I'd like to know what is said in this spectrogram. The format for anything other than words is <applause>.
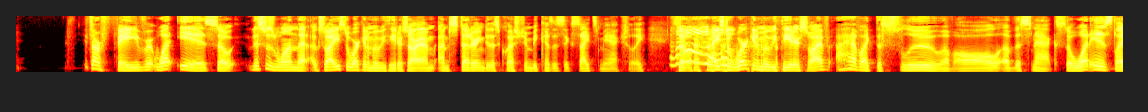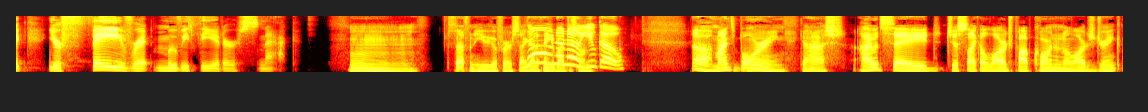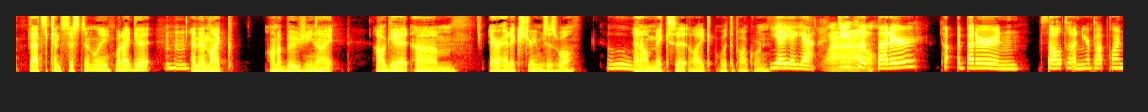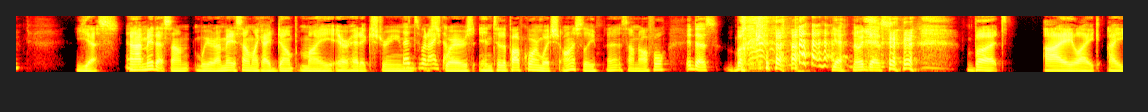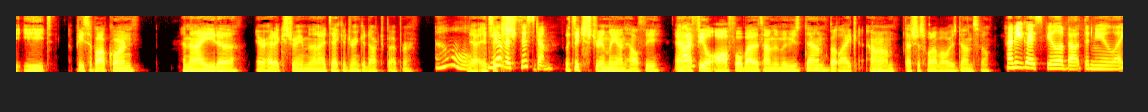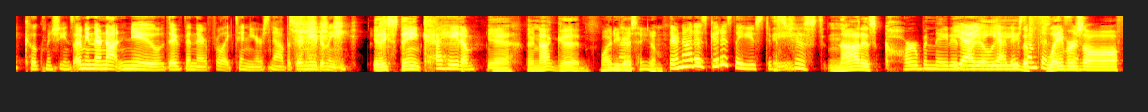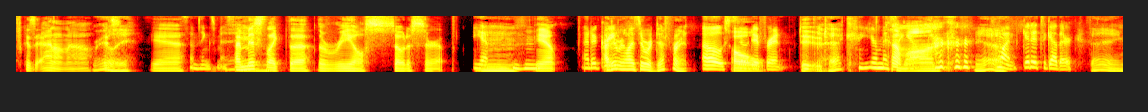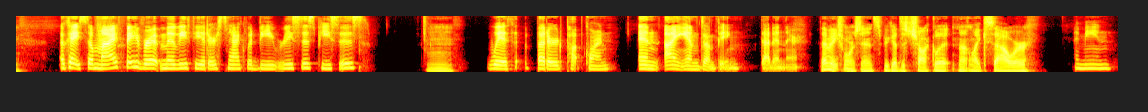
It's our favorite. What is so? This was one that so I used to work in a movie theater. Sorry, I'm I'm stuttering to this question because this excites me actually. So I used to <laughs> work in a movie theater, so I've I have like the slew of all of the snacks. So what is like your favorite movie theater snack? Hmm. Stephanie, you go first. I no, got to think about no, this no. one. You go. Oh, mine's boring. Gosh, I would say just like a large popcorn and a large drink. That's consistently what I get. hmm And then like on a bougie night, I'll get um Airhead Extremes as well, Ooh. and I'll mix it like with the popcorn. Yeah, yeah, yeah. Wow. Do you put butter, pu- butter and salt on your popcorn? Yes, and I made that sound weird. I made it sound like I dump my Airhead Extreme That's what I thought. squares into the popcorn, which honestly that doesn't sound awful. It does. <laughs> But <laughs> Yeah, no, it does. <laughs> but I like I eat a piece of popcorn, and then I eat a Airhead Extreme, and then I take a drink of Dr Pepper. Oh, Yeah, it's you have a system. It's extremely unhealthy, and I Okay. feel awful by the time the movie's done. But like I don't know, that's just what I've always done. So How do you guys feel about the new like Coke machines? I mean, they're not new; they've been there for like ten years now, but they're new to me. <laughs> Yeah, they stink. I hate them. Yeah, they're not good. why do you No. guys hate them? They're not as good as they used to be. It's just not as carbonated. Yeah, yeah, really. yeah, there's the something flavors missing. off because I don't know. It's- Really? yeah, Something's missing. I miss like the the real soda syrup. yeah, Mm. hmm Yeah, I'd agree. I didn't realize they were different. oh, so Oh. different. Dude. heck? <laughs> You're missing Come it, on. Parker. <laughs> Yeah. Come on, get it together. Dang. Okay, so my favorite movie theater snack would be Reese's Pieces Mm. with buttered popcorn, and I am dumping that in there. That makes more sense because it's chocolate, not like sour. I mean,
